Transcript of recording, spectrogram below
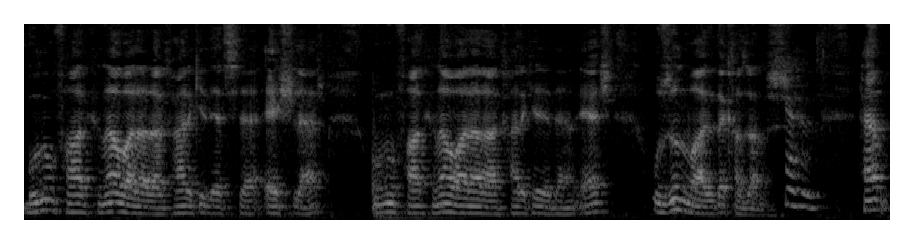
Bunun farkına vararak hareket etse eşler, bunun farkına vararak hareket eden eş uzun vadede kazanır. Hem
